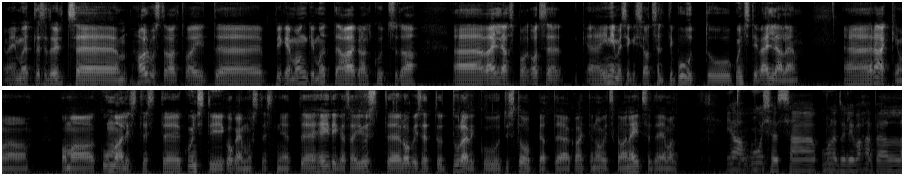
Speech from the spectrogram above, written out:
ja me ei mõtle seda üldse halvustavalt, vaid äh, pigem ongi mõte aeg-ajalt kutsuda äh, väljaspool otse inimesi, kes otseselt ei puutu kunstiväljale, rääkima oma kummalistest kunstikogemustest, nii et Heidiga sai just lobisetud tuleviku düstoopiate ja Katja Novitskova näituse teemal ja muuseas, mulle tuli vahepeal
